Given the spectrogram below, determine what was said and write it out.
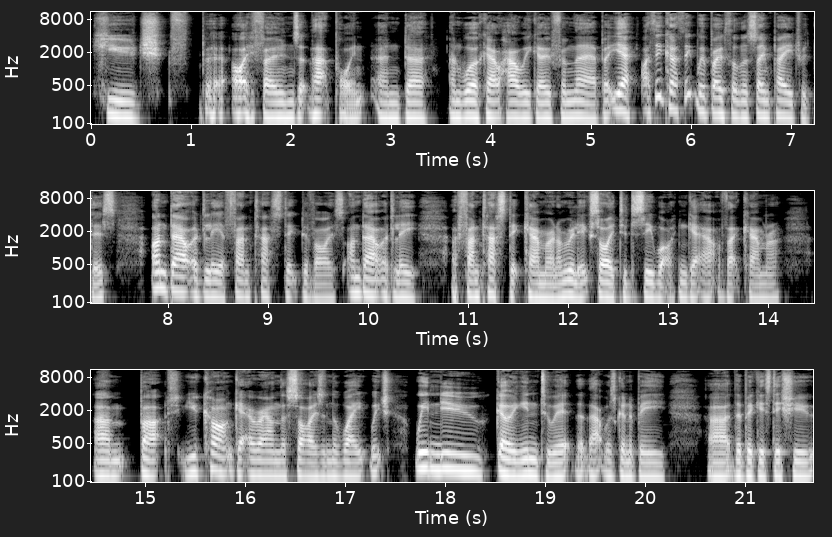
huge f- iPhones at that point and uh, and work out how we go from there. But yeah, I think I think we're both on the same page with this. Undoubtedly a fantastic device, undoubtedly a fantastic camera, and I'm really excited to see what I can get out of that camera. Um, but you can't get around the size and the weight, which we knew going into it that that was going to be uh, the biggest issue.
